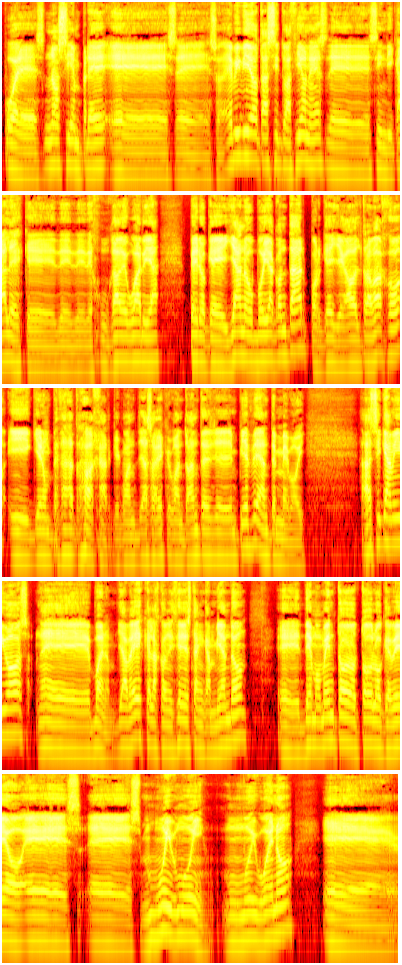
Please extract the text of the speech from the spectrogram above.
pues no siempre es eso. He vivido otras situaciones de sindicales que de, de, juzgado de guardia pero que ya no voy a contar porque he llegado al trabajo y quiero empezar a trabajar, que ya sabéis que cuanto antes empiece, antes me voy. Así que amigos, eh, bueno, ya veis que las condiciones están cambiando. Eh, de momento todo lo que veo es, es muy, muy, muy bueno. Eh,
